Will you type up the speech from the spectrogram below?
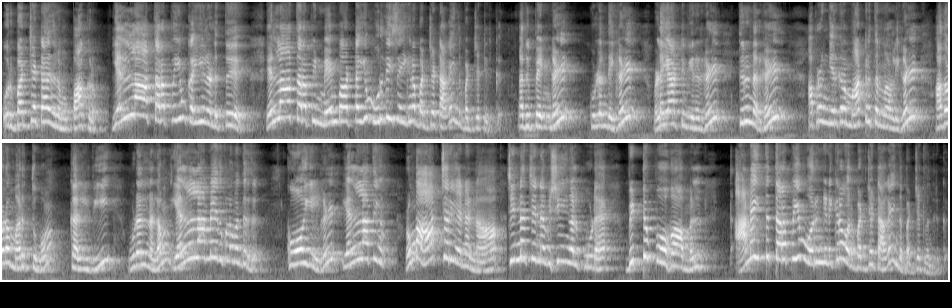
ஒரு பட்ஜெட்டாக இதை நம்ம பார்க்குறோம் எல்லா தரப்பையும் கையில் எடுத்து எல்லா தரப்பின் மேம்பாட்டையும் உறுதி செய்கிற பட்ஜெட்டாக இந்த பட்ஜெட் இருக்குது அது பெண்கள் குழந்தைகள் விளையாட்டு வீரர்கள் திருநர்கள் அப்புறம் இங்கே இருக்கிற மாற்றுத்திறனாளிகள் அதோட மருத்துவம் கல்வி உடல்நலம் எல்லாமே இதுக்குள்ளே வந்துடுது கோயில்கள் எல்லாத்தையும் ரொம்ப ஆச்சரியம் என்னன்னா சின்ன சின்ன விஷயங்கள் கூட விட்டு போகாமல் அனைத்து தரப்பையும் ஒருங்கிணைக்கிற ஒரு பட்ஜெட்டாக இந்த பட்ஜெட் வந்திருக்கு.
